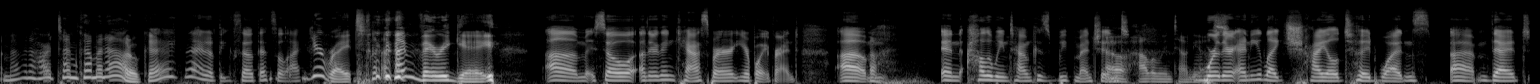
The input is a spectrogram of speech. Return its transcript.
I'm having a hard time coming out, okay? I don't think so. That's a lie. You're right. I'm very gay. Um. So other than Casper, your boyfriend, um, and Halloween Town, because we've mentioned, Oh, Halloween Town, yes. were there any like childhood ones um that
